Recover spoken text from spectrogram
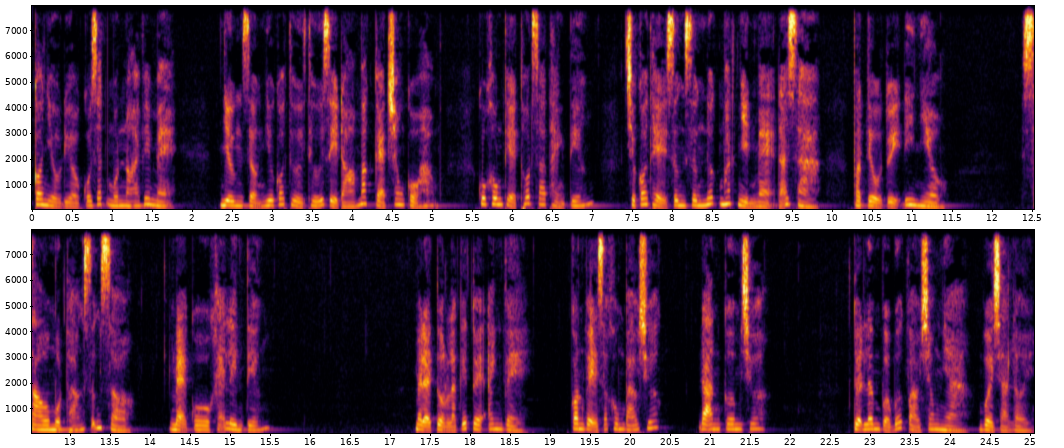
Có nhiều điều cô rất muốn nói với mẹ, Nhưng dường như có thứ thứ gì đó mắc kẹt trong cổ họng. Cô không thể thốt ra thành tiếng, Chỉ có thể rưng rưng nước mắt nhìn mẹ đã già Và tiểu tụy đi nhiều. Sau một thoáng sững sờ, Mẹ cô khẽ lên tiếng. Mẹ lại tưởng là cái Tuệ Anh về. Con về sao không báo trước. Đã ăn cơm chưa? Tuệ Lâm vừa bước vào trong nhà, Vừa trả lời.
